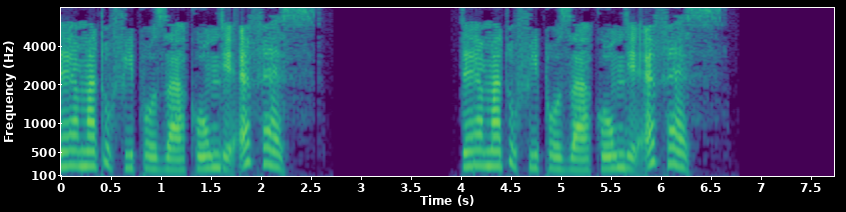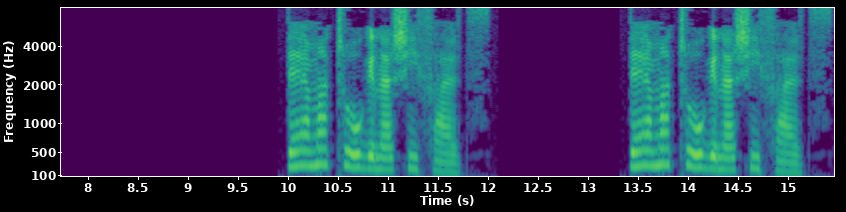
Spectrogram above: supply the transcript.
Dermatophyposarkom DFS Dermatophyposarkom DFS Dermatogener Schiefhals. Dermatogener Schiefhals.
